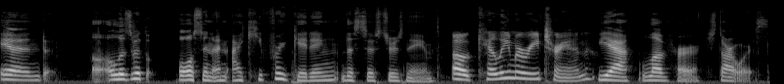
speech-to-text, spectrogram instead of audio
And uh, Elizabeth Olsen, and I keep forgetting the sister's name. Oh, Kelly Marie Tran. Yeah, love her. Star Wars.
